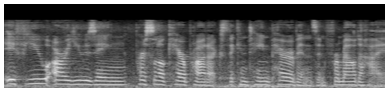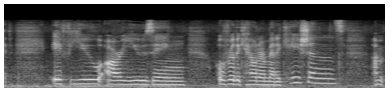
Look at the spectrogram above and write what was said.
if you are using personal care products that contain parabens and formaldehyde, if you are using over the counter medications, um,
